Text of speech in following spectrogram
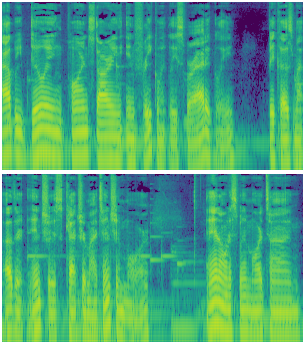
I'll be doing porn starring infrequently, sporadically, because my other interests capture my attention more. And I want to spend more time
